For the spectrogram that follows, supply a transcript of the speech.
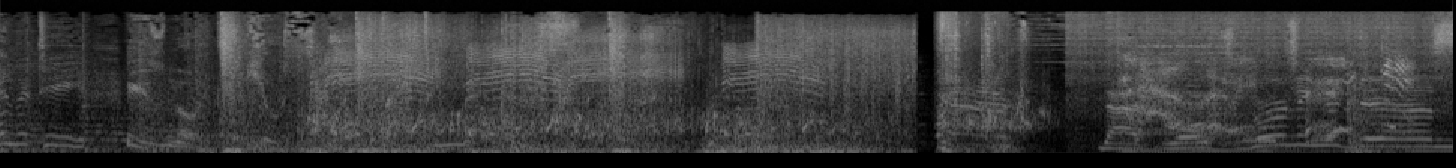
Insanity is no excuse. That rope's burning again.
